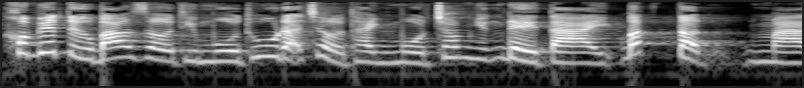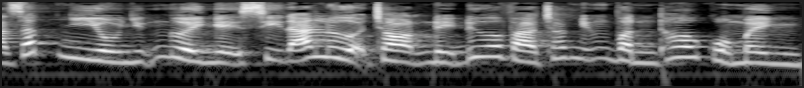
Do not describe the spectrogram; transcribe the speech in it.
Không biết từ bao giờ thì mùa thu đã trở thành một trong những đề tài bất tận mà rất nhiều những người nghệ sĩ đã lựa chọn để đưa vào trong những vần thơ của mình.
